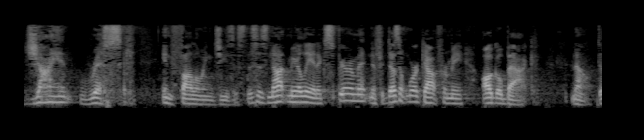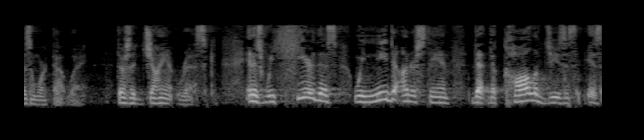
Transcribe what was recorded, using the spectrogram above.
giant risk in following Jesus. This is not merely an experiment, and if it doesn't work out for me, I'll go back. No, it doesn't work that way. There's a giant risk. And as we hear this, we need to understand that the call of Jesus is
